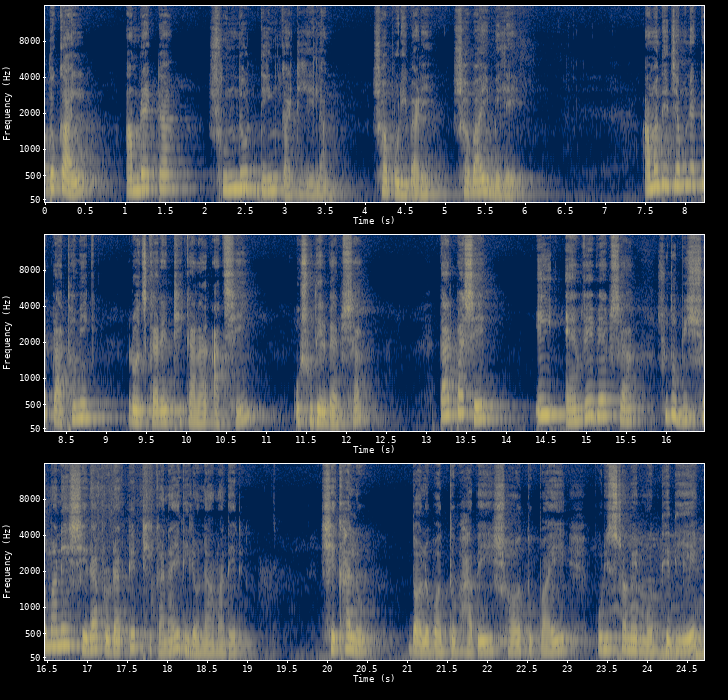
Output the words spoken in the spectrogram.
গতকাল আমরা একটা সুন্দর দিন কাটিয়ে এলাম, সপরিবারে, সবাই মিলে। আমাদের যেমন একটা প্রাথমিক রোজগারের ঠিকানা আছেই, ওষুধের ব্যবসা, তার পাশে এই অ্যামওয়ে ব্যবসা শুধু বিশ্বমানের সেরা প্রোডাক্টের ঠিকানাই দিল না আমাদের। শেখালো দলবদ্ধভাবে সৎ উপায়ে পরিশ্রমের মধ্যে দিয়ে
